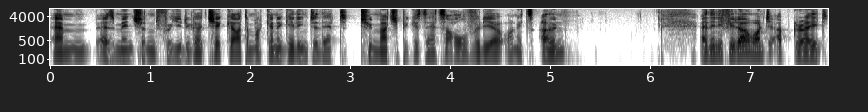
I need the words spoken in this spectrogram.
Um, as mentioned, for you to go check out. I'm not going to get into that too much because that's a whole video on its own. And then if you don't want to upgrade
